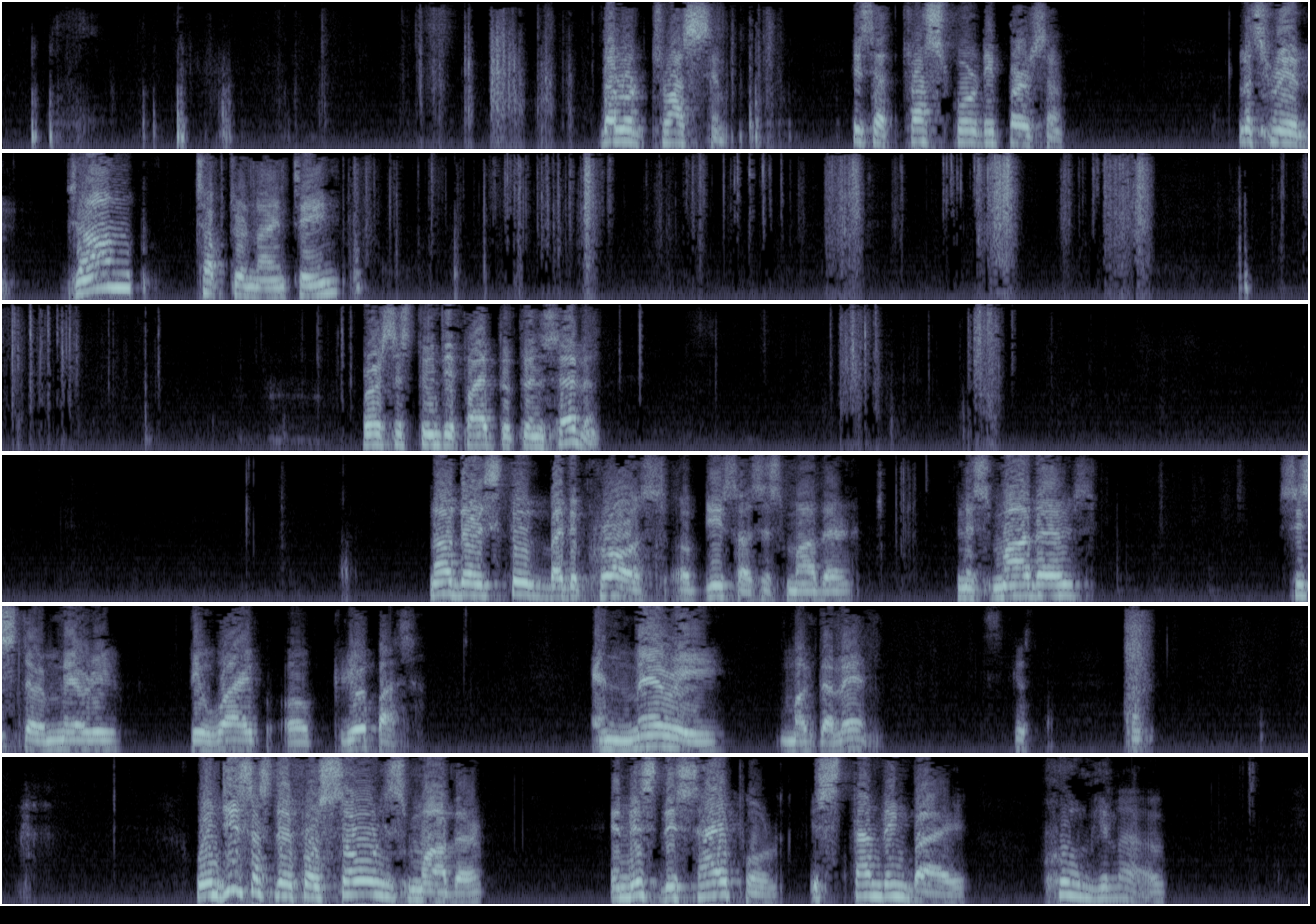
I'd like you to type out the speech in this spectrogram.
the Lord trusts him. He's a trustworthy person. Let's read John chapter 19. Verses 25 to 27. Now there stood by the cross of Jesus his mother, and his mother's sister Mary, the wife of Cleopas, and Mary Magdalene. Excuse me. When Jesus therefore saw his mother and his disciple standing by whom he loved,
